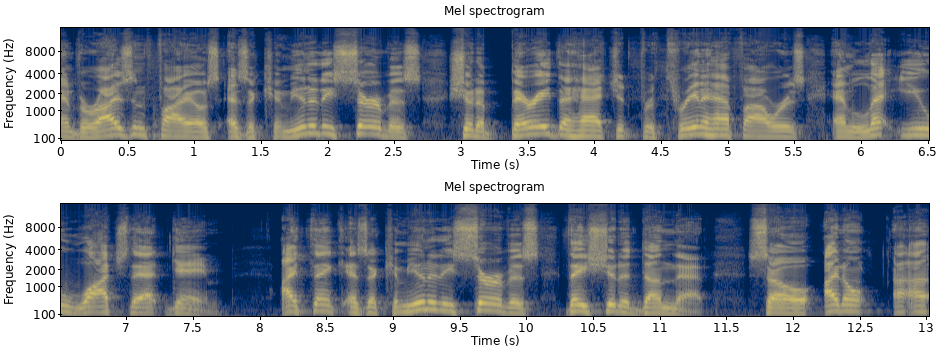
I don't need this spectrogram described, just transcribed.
and Verizon Fios as a community service should have buried the hatchet for three and a half hours and let you watch that game. I think as a community service, they should have done that. So I don't. I,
